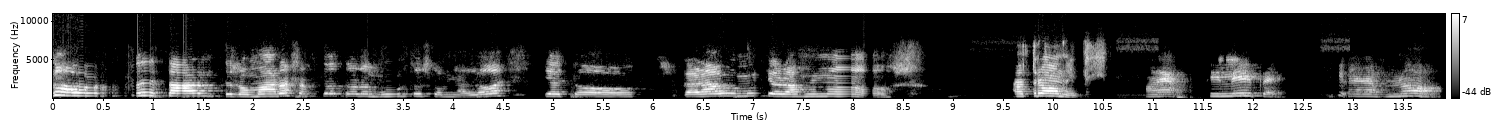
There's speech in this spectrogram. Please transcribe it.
καπετάν τρομάρας, αυτό τώρα μου ήρθε στο μυαλό και το καράβι μου κεραυνός. Ατρόμητη. Ωραία. Φιλίππε. Κεραυνό.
